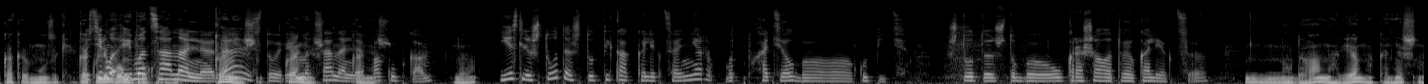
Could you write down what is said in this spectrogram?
как и в музыке, как То есть в любом эмо- эмоциональная, да, Конечно, история, конечно, эмоциональная конечно. покупка. Да. Есть ли что-то, что ты как коллекционер вот хотел бы купить? Что-то, чтобы украшало твою коллекцию? Ну да, наверное, конечно.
